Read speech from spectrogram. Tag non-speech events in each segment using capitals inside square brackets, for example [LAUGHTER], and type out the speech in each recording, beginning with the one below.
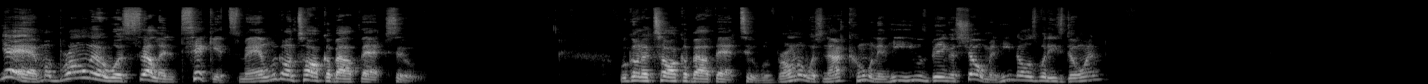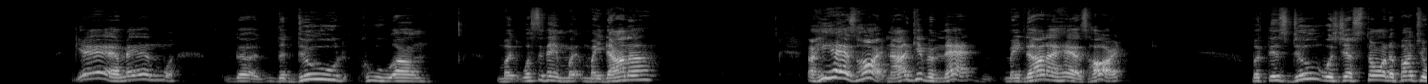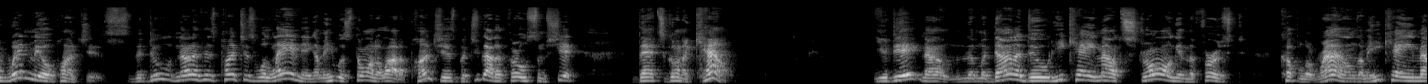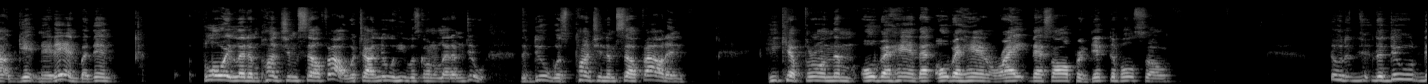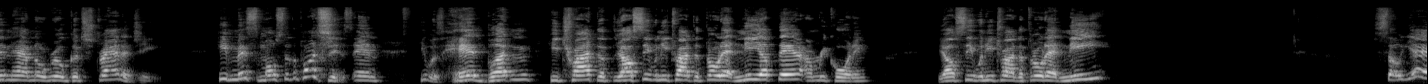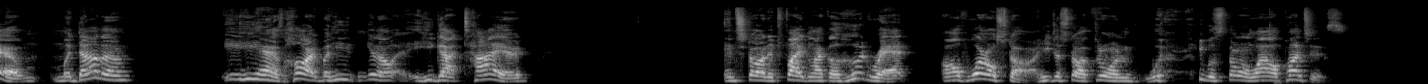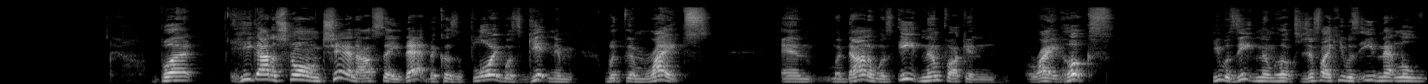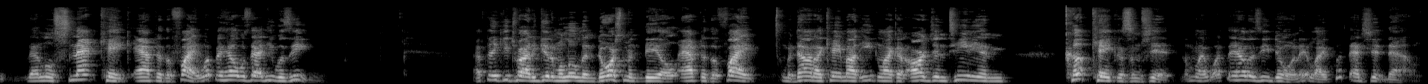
Yeah, Mabrona was selling tickets, man. We're going to talk about that too. We're going to talk about that too. Mabrona was not cooning. He, he was being a showman. He knows what he's doing. Yeah, man. The the dude who um what's his name? Maidana. Now, he has heart. Now I give him that. Maidana has heart. But this dude was just throwing a bunch of windmill punches. The dude, none of his punches were landing. I mean, he was throwing a lot of punches, but you got to throw some shit that's going to count. You dig? Now, the Maidana dude, he came out strong in the first couple of rounds. I mean, he came out getting it in, but then Floyd let him punch himself out, which I knew he was going to let him do. The dude was punching himself out, and he kept throwing them overhand, that overhand right, that's all predictable. So Dude, the dude didn't have no real good strategy. He missed most of the punches, and he was head butting. He tried to. Y'all see when he tried to throw that knee up there? I'm recording. Y'all see when he tried to throw that knee? So yeah, Maidana, he has heart, but he, you know, he got tired and started fighting like a hood rat off World Star. He just started throwing. [LAUGHS] He was throwing wild punches. But he got a strong chin, I'll say that, because Floyd was getting him with them rights. And Maidana was eating them fucking right hooks. He was eating them hooks just like he was eating that little that little snack cake after the fight. What the hell was that he was eating? I think he tried to get him a little endorsement deal after the fight. Maidana came out eating like an Argentinian cupcake or some shit. I'm like, what the hell is he doing? They're like, put that shit down.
